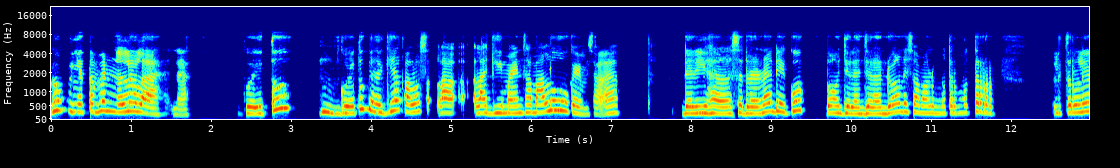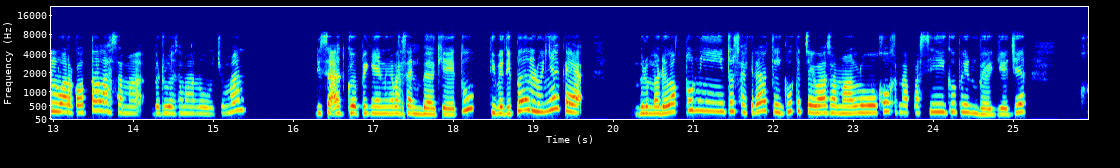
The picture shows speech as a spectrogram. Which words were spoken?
gue punya temen lu lah. Nah, gue itu gue itu bahagia kalau la- lagi main sama lu. Kayak misalnya dari hal sederhana deh gue mau jalan-jalan doang nih sama lu muter-muter. Literally luar kota lah sama berdua sama lu. Cuman di saat gue pengen ngerasain bahagia itu tiba-tiba lu nya kayak belum ada waktu nih. Terus akhirnya kayak gue kecewa sama lu. Kok kenapa sih? Gue pengen bahagia aja. Kok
